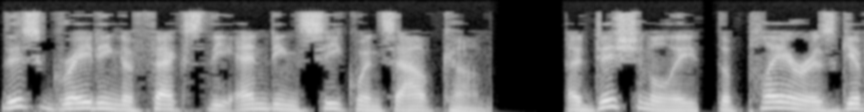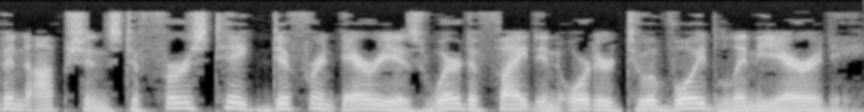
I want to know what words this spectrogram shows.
This grading affects the ending sequence outcome. Additionally, the player is given options to first take different areas where to fight in order to avoid linearity.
